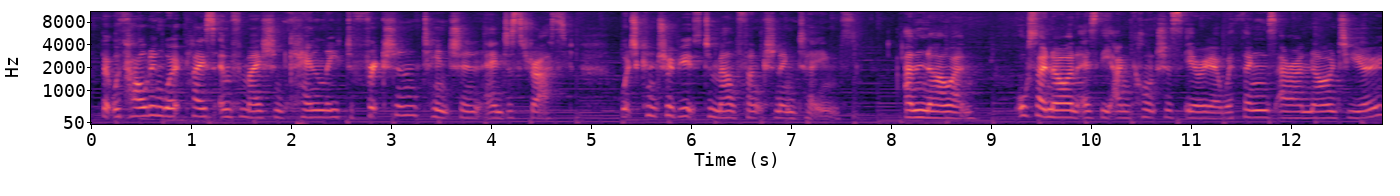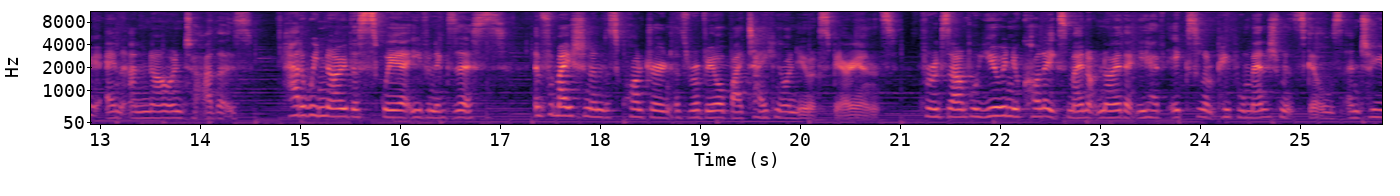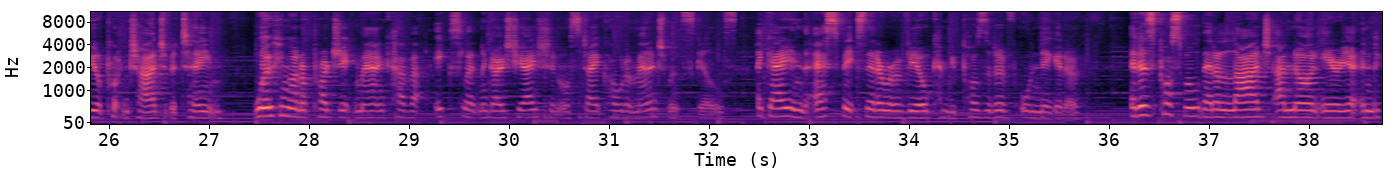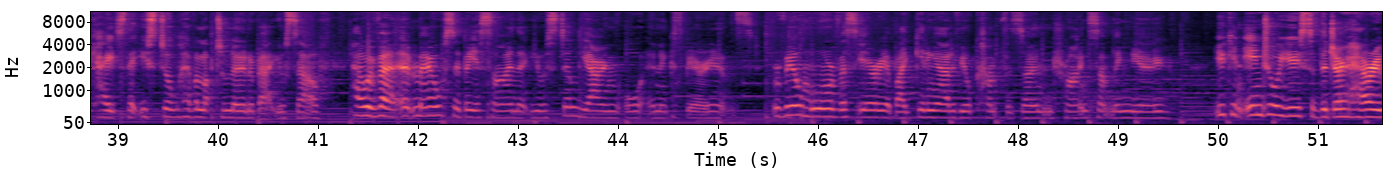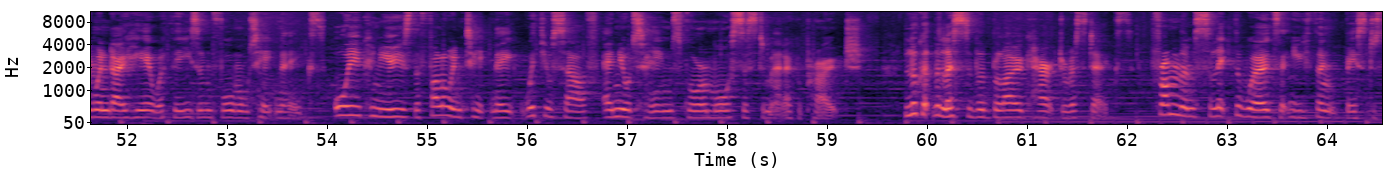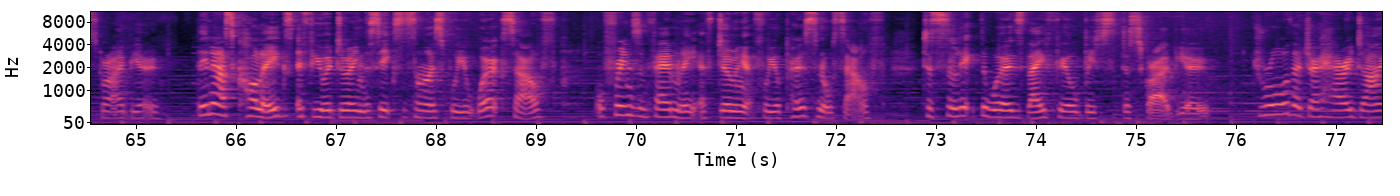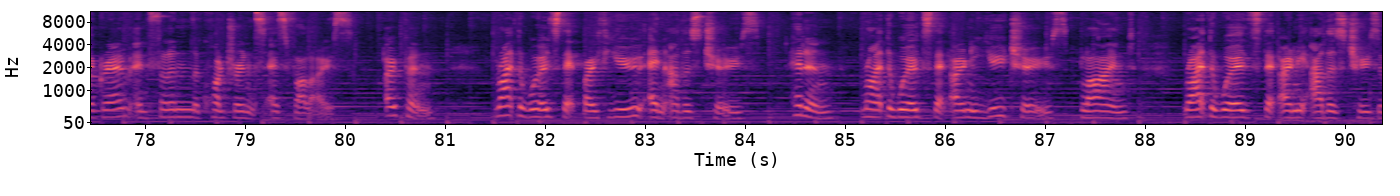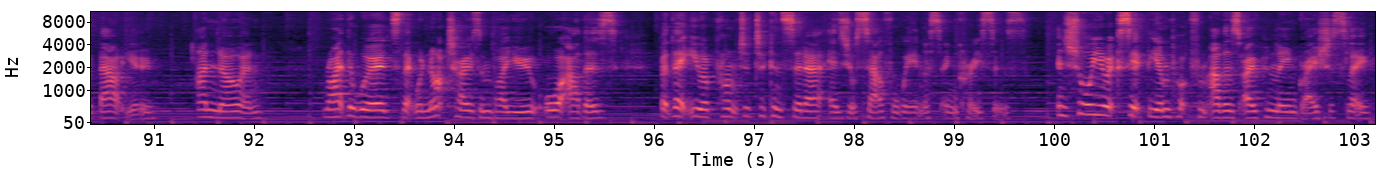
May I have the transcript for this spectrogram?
But withholding workplace information can lead to friction, tension, and distrust, which contributes to malfunctioning teams. Unknown, also known as the unconscious area where things are unknown to you and unknown to others. How do we know this square even exists? Information in this quadrant is revealed by taking on new experience. For example, you and your colleagues may not know that you have excellent people management skills until you are put in charge of a team. Working on a project may uncover excellent negotiation or stakeholder management skills. Again, the aspects that are revealed can be positive or negative. It is possible that a large unknown area indicates that you still have a lot to learn about yourself. However, it may also be a sign that you are still young or inexperienced. Reveal more of this area by getting out of your comfort zone and trying something new. You can end your use of the Johari window here with these informal techniques, or you can use the following technique with yourself and your teams for a more systematic approach. Look at the list of the below characteristics. From them, select the words that you think best describe you. Then ask colleagues if you are doing this exercise for your work self, or friends and family if doing it for your personal self, to select the words they feel best describe you. Draw the Johari diagram and fill in the quadrants as follows. Open. Write the words that both you and others choose. Hidden. Write the words that only you choose. Blind. Write the words that only others choose about you. Unknown. Write the words that were not chosen by you or others, but that you are prompted to consider as your self awareness increases. Ensure you accept the input from others openly and graciously.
